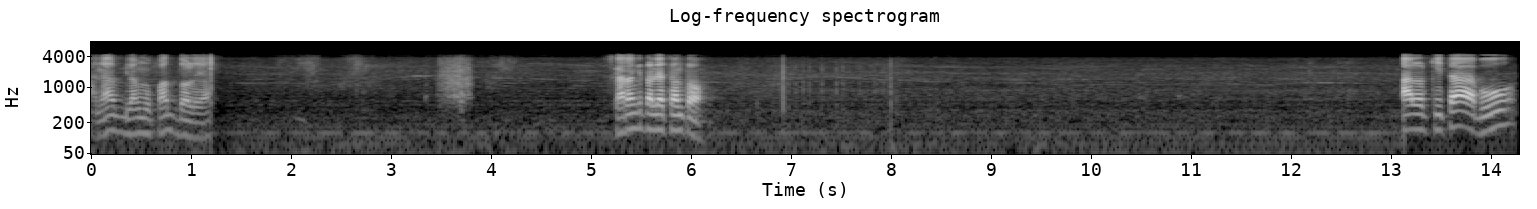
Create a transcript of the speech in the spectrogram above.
Anda bilang mufaddal ya. Sekarang kita lihat contoh. Al-kitabu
